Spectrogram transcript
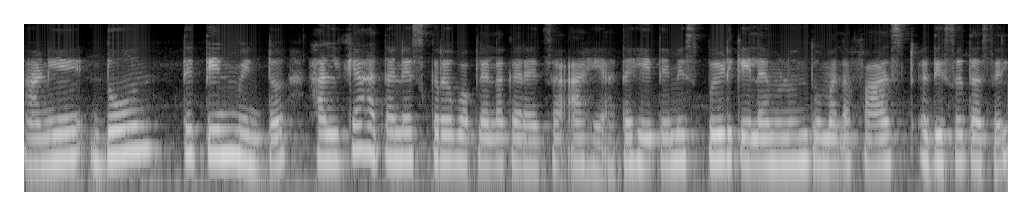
आणि दोन ते तीन मिनटं हलक्या हाताने स्क्रब आपल्याला करायचा आहे. आता हे ते मी स्पीड केलं आहे म्हणून तुम्हाला फास्ट दिसत असेल.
